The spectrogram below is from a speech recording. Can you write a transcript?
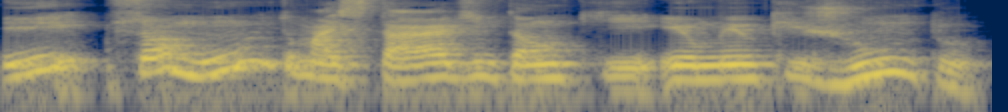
E só muito mais tarde, então, que eu meio que junto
